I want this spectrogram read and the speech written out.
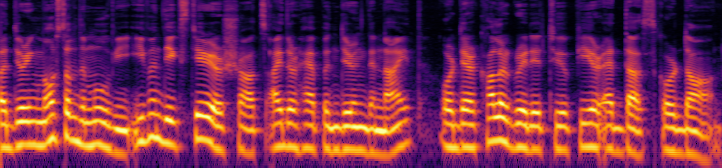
But during most of the movie, even the exterior shots either happen during the night or they're color graded to appear at dusk or dawn.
